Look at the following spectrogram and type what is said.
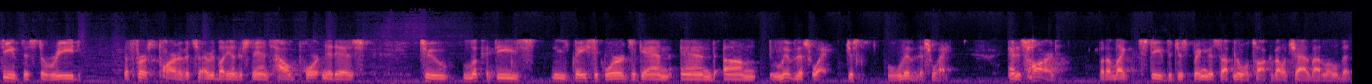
Steve just to read the first part of it so everybody understands how important it is to look at these these basic words again and um, live this way. Just live this way. And it's hard, but I'd like Steve to just bring this up, and then we'll talk about, we'll chat about it a little bit.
